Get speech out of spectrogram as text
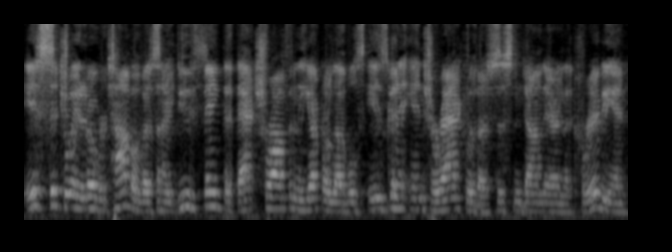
is situated over top of us. And I do think that that trough in the upper levels is going to interact with our system down there in the Caribbean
